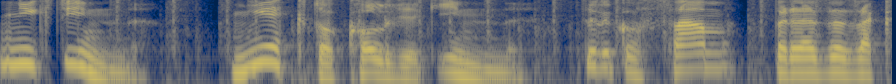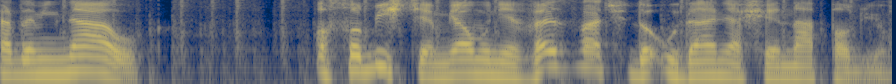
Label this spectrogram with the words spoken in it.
Nikt inny, nie ktokolwiek inny, tylko sam prezes Akademii Nauk. Osobiście miał mnie wezwać do udania się na podium.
